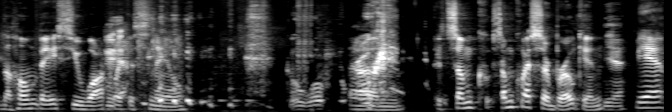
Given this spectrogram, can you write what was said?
The home base, you walk like a snail. go woke, go. Um, some some quests are broken. yeah yeah.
